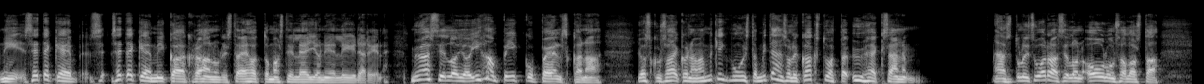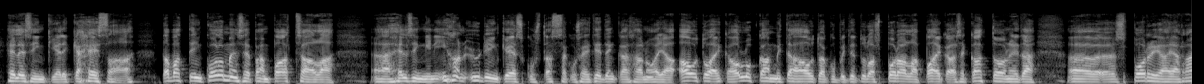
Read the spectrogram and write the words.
niin se, tekee, se, tekee Mikael Granlundista ehdottomasti leijonien liiderin. Myös silloin jo ihan pikkupenskana, joskus aikoinaan, mä muista, mitä se oli 2009, Äh, se tuli suoraan silloin Oulun salosta Helsinki, eli Hesaa. Tavattiin kolmen sepän patsaalla äh, Helsingin ihan ydinkeskustassa, kun se ei tietenkään saanut ajaa autoa, eikä ollutkaan mitään autoa, kun piti tulla sporalla paikalla. Se katsoo niitä äh, sporia ja ra,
